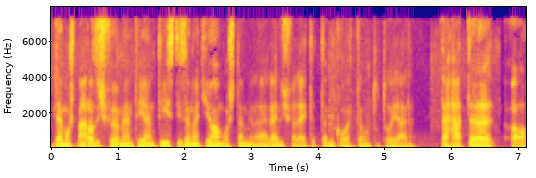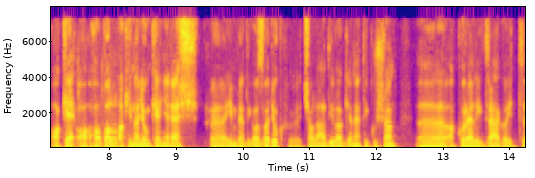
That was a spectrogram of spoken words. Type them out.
de most már az is fölment ilyen 10-15 jön, most nem, el, el is felejtettem, mikor vettem ott utoljára. Tehát a, a, a, ha valaki nagyon kenyeres, én pedig az vagyok, családilag, genetikusan, akkor elég drága itt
